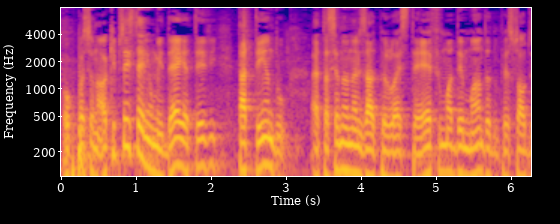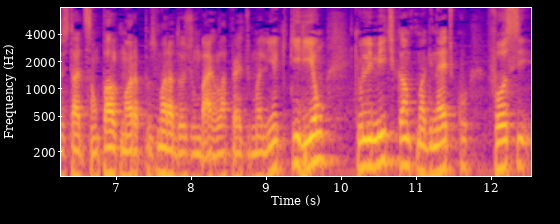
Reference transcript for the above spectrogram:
ocupacional. Aqui, para vocês terem uma ideia, teve, está tendo, está sendo analisado pelo STF uma demanda do pessoal do Estado de São Paulo, que mora, os moradores de um bairro lá perto de uma linha, que queriam que o limite campo magnético fosse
